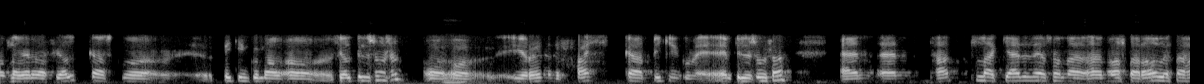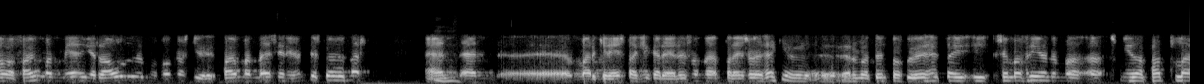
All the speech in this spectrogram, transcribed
að verið að fjölga sko, byggingum á, á fjölbílisúsum og, og í rauninu fælka byggingum einbílisúsa en, en pallagerði er svona, það er alltaf ráðlegt að hafa fagmann með í ráðum og þá kannski fagmann með sér í undirstöðunar en, mm. en uh, margir einstaklingar eru svona bara eins og við þekkjum við erum að dunda okkur við þetta í, í sumarfríunum að, að smíða palla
